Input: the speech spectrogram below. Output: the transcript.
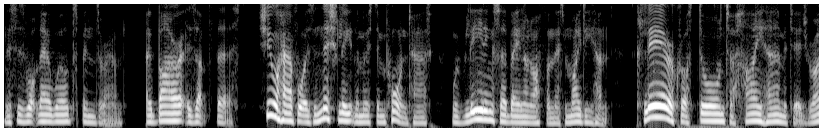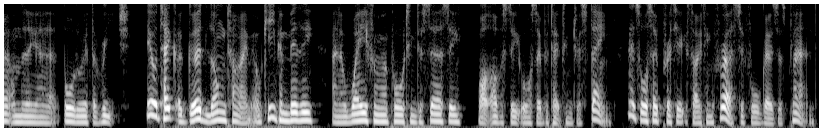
This is what their world spins around. Obara is up first. She will have what is initially the most important task, with leading Sir Balon off on this mighty hunt, clear across Dorne to High Hermitage, right on the uh, border with the Reach. It will take a good long time. It will keep him busy and away from reporting to Cersei, while obviously also protecting Trystane. And it's also pretty exciting for us if all goes as planned.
